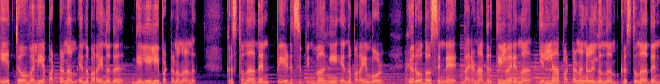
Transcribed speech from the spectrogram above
ഏറ്റവും വലിയ പട്ടണം എന്ന് പറയുന്നത് ഗലീലി പട്ടണമാണ്. ക്രിസ്തുനാഥൻ പേടിച്ച് പിൻവാങ്ങി എന്ന് പറയുമ്പോൾ ഹെറോദോസിന്റെ ഭരണ അതിർത്തിയിൽ വരുന്ന എല്ലാ പട്ടണങ്ങളിൽ നിന്നും ക്രിസ്തുനാഥൻ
